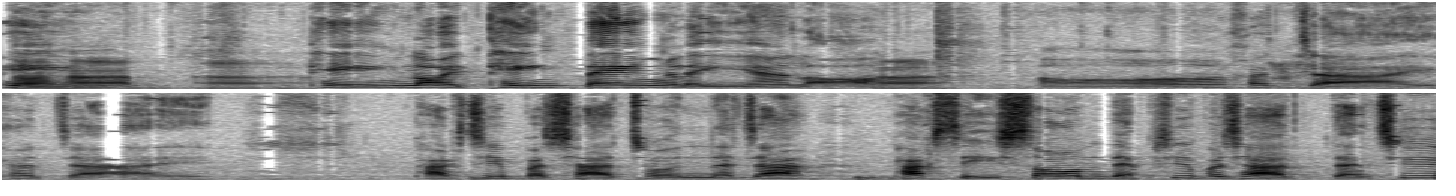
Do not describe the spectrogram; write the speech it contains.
เพลงทอทหารอ่าเท้งลอยเท้งเต้งอะไรอย่างเงี้ยเหรออ่าอ๋อเข้าใจเข้าใจพักชื่อประชาชนนะจ๊ะพักสีส้มแต่ชื่อประชาแต่ชื่อ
